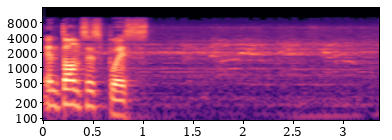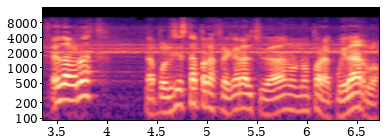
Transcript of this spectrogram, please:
Entonces, pues, es la verdad. La policía está para fregar al ciudadano, no para cuidarlo.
